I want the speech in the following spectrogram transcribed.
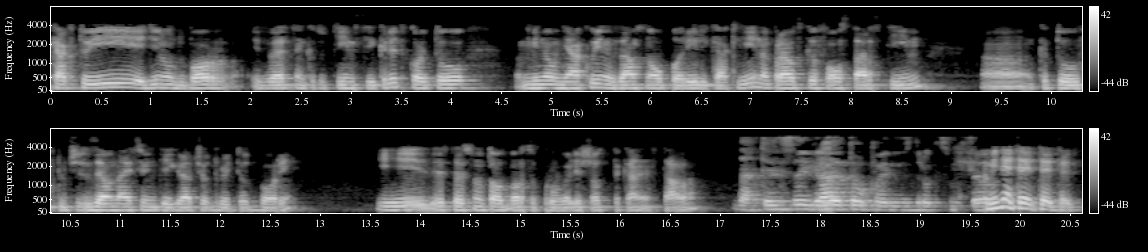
Както и един отбор, известен като Team Secret, който минал някой, не знам с много пари или как ли, направил такъв All Stars Team, като включи, взел най-силните играчи от другите отбори. И естествено този отбор се провали, защото така не става. Да, те са играли толкова един с друг смисъл. Ами не, те, те, те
